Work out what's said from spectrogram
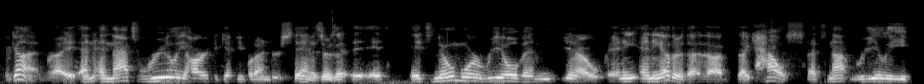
of a gun, right? And and that's really hard to get people to understand. Is there's a it, it's no more real than you know any any other the, the, like house. That's not really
